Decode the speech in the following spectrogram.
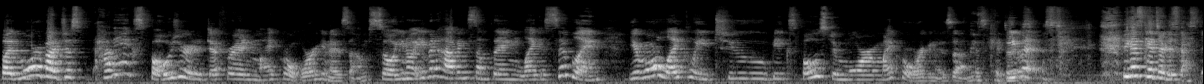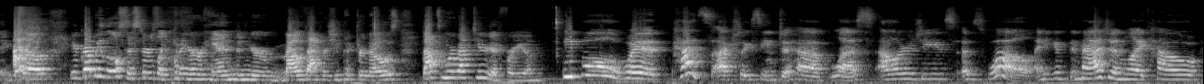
but more about just having exposure to different microorganisms. So, you know, even having something like a sibling, you're more likely to be exposed to more microorganisms. because kids even disgusting. because kids are disgusting. So your grubby little sister's like putting her hand in your mouth after she picked her nose. That's more bacteria for you. people with pets actually seem to have less allergies as well. And you can imagine like how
